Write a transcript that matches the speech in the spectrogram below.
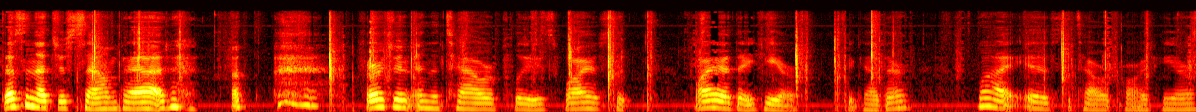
Doesn't that just sound bad? Virgin and the tower, please. Why is it why are they here together? Why is the tower card here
